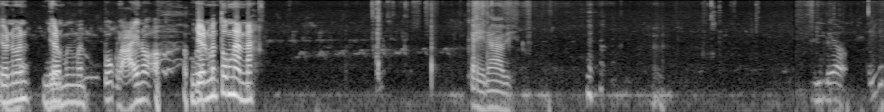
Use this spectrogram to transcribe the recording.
ย้อนมันเดี๋ย้ยอวนมึงมันตกหลายเนาะย้อนมันตรงนั้นนะไก่ได้พี่อีกแล้วอีก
